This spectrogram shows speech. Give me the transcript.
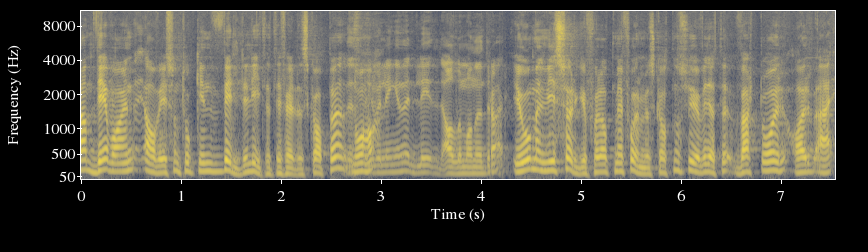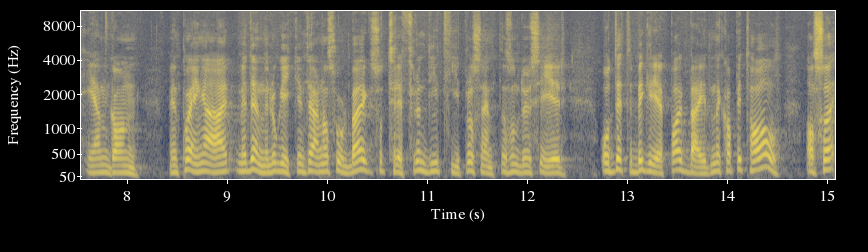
Ja, Det var en avgift som tok inn veldig lite til fellesskapet. Det vel ingen alle drar? Jo, men vi sørger for at med formuesskatten så gjør vi dette hvert år. Arv er én gang. Men poenget er, med denne logikken til Erna Solberg så treffer hun de 10 som du sier. Og dette begrepet arbeidende kapital, altså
